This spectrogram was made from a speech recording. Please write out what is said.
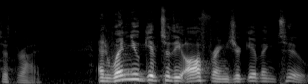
to thrive. And when you give to the offerings, you're giving too.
